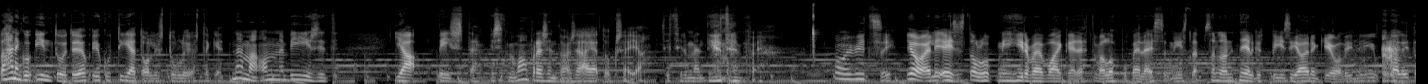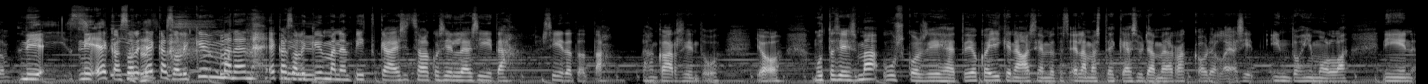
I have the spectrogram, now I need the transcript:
vähän niin kuin intuitio, joku, joku tieto olisi tullut jostakin, että nämä on ne biisit ja piste. Ja sitten mä vaan presentoin sen ajatuksen ja sitten sillä mentiin eteenpäin. Voi vitsi. Joo, eli ei se sitten ollut niin hirveän vaikea tehtävä loppupeleissä. Niistä sanotaan nyt 40 biisiä ainakin oli, niin valita Niin, niin eka, se oli, eka se oli kymmenen, eka se oli Niin. kymmenen pitkää ja sitten se alkoi silleen siitä, siitä tota, vähän karsiintuu. Joo. Mutta siis mä uskon siihen, että joka ikinen asia, mitä tässä elämässä tekee sydämellä, rakkaudella ja siitä intohimolla, niin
